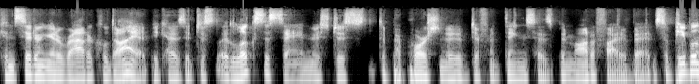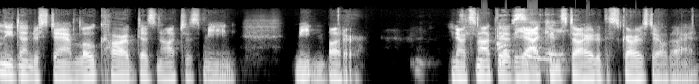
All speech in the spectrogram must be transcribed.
considering it a radical diet because it just it looks the same there's just the proportion of different things has been modified a bit so people need to understand low carb does not just mean meat and butter you know it's not the, the atkins diet or the scarsdale diet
